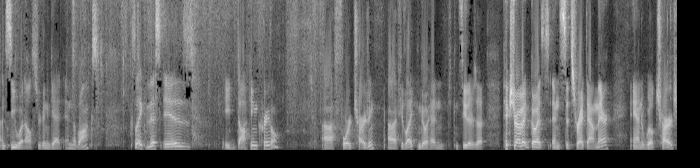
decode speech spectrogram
and see what else you're going to get in the box. Looks like this is a docking cradle uh, for charging. Uh, if you'd like, you can go ahead and you can see there's a picture of it. Go ahead and sits right down there and will charge.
